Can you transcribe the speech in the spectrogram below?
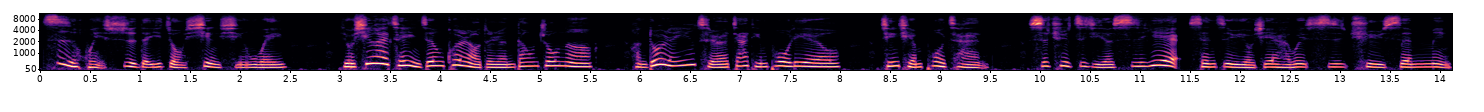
自毁式的一种性行为。有性爱成瘾症困扰的人当中呢，很多人因此而家庭破裂哦，金钱破产，失去自己的事业，甚至于有些人还会失去生命。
